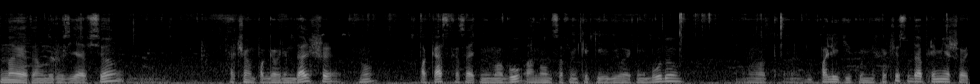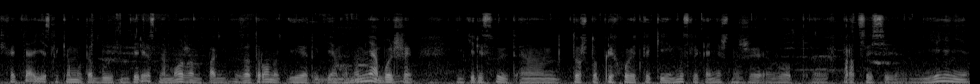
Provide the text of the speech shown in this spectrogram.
На этом, друзья, все. О чем поговорим дальше? Ну, пока сказать не могу, анонсов никаких делать не буду. Вот. Политику не хочу сюда примешивать, хотя, если кому-то будет интересно, можем затронуть и эту тему. Но меня больше интересует э, то, что приходит, какие мысли, конечно же, вот э, в процессе едения,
